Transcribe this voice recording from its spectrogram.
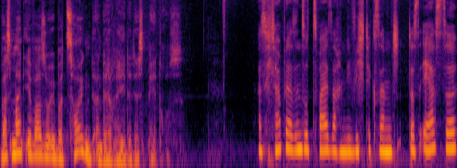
Was meint ihr war so überzeugend an der Rede des Petrus? Also ich glaube, da sind so zwei Sachen, die wichtig sind. Das erste,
